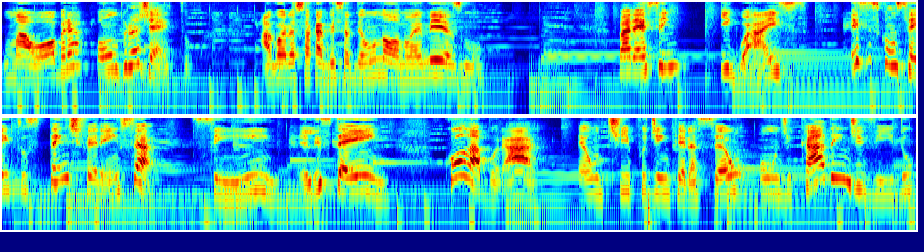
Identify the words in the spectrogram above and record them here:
uma obra ou um projeto. Agora sua cabeça deu um nó, não é mesmo? Parecem iguais? Esses conceitos têm diferença? Sim, eles têm. Colaborar é um tipo de interação onde cada indivíduo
